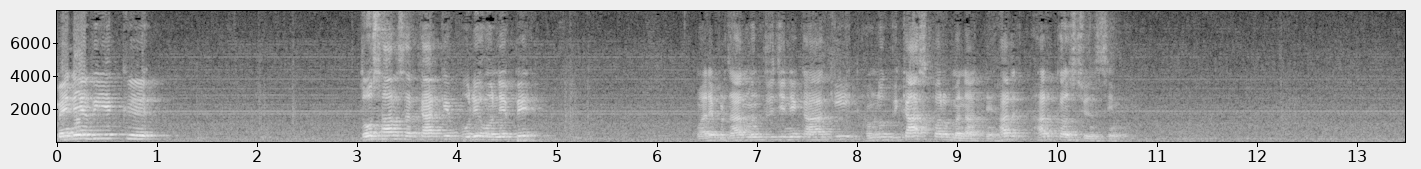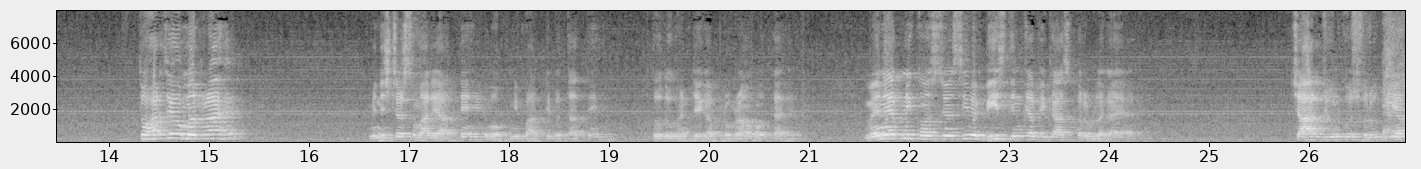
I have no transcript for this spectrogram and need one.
मैंने अभी एक, दो साल सरकार के पूरे होने पे हमारे प्रधानमंत्री जी ने कहा कि हम लोग विकास पर्व मनाते हैं, हर हर कॉन्स्टिट्यूंसी में। तो हर जगह मन रहा है। मिनिस्टर्स हमारे आते हैं, वो अपनी बातें बताते हैं। दो दो घंटे का प्रोग्राम होता है। मैंने अपनी कॉन्स्टिट्यूंसी में 20 दिन का विकास पर्व लगाया है। चार जून को शुरू किया।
